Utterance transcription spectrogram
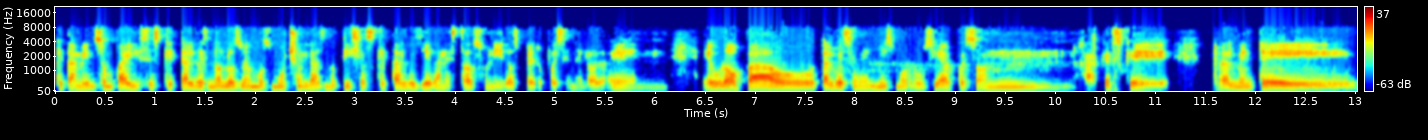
que también son países que tal vez no los vemos mucho en las noticias que tal vez llegan a Estados Unidos, pero pues en, el, en Europa o tal vez en el mismo Rusia, pues son hackers que realmente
